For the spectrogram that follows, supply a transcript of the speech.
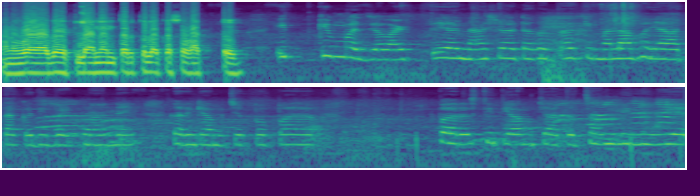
आणि वह्या भेटल्यानंतर तुला कसं वाटतंय? इतकी मजा वाटते आणि असं वाटत होतं की मला भया आता कधी भेटणार नाही. कारण की आमचे पप्पा परिस्थिती आमची आता चांगली नाही आहे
